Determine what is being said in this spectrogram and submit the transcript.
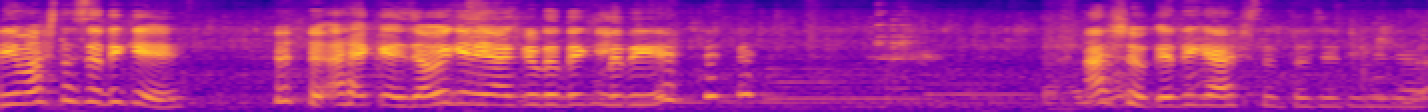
রিম আসতেছে এদিকে? একাই যাবে কিনি আঁকেটা দেখলে দিকে আসুক, এদিকে আসতে তো যেদিকে যাবে।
